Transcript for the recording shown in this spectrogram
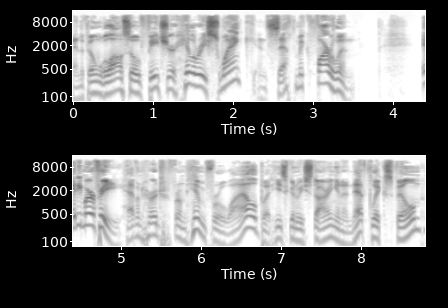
and the film will also feature Hilary Swank and Seth MacFarlane. Eddie Murphy, haven't heard from him for a while, but he's going to be starring in a Netflix film,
